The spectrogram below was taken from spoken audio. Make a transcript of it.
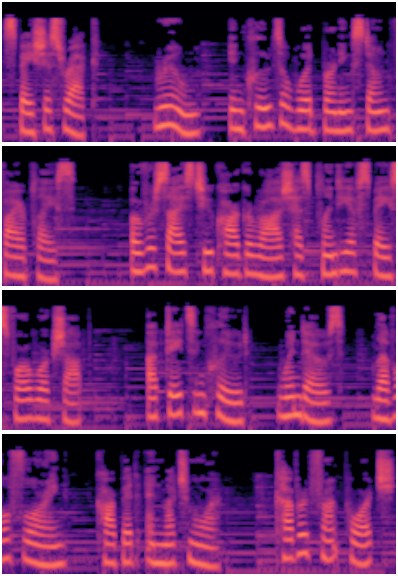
spacious rec. Room, includes a wood burning stone fireplace. Oversized two car garage has plenty of space for a workshop. Updates include windows, level flooring, carpet, and much more. Covered front porch,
